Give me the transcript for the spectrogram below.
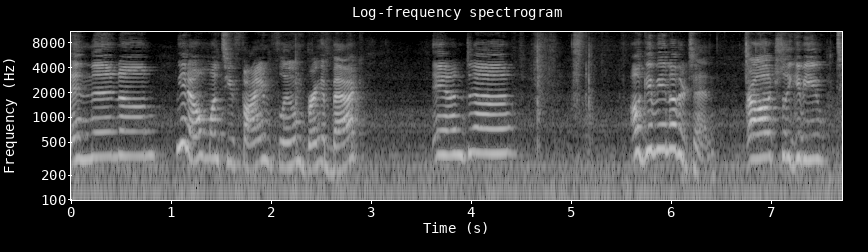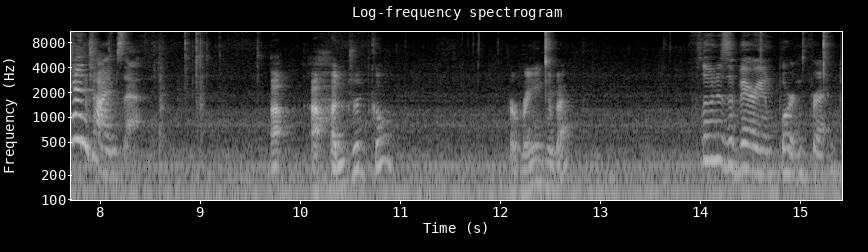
and then, um, you know, once you find Floon, bring it back, and uh, I'll give you another ten. Or I'll actually give you ten times that. A a hundred gold for bringing him back. Floon is a very important friend.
